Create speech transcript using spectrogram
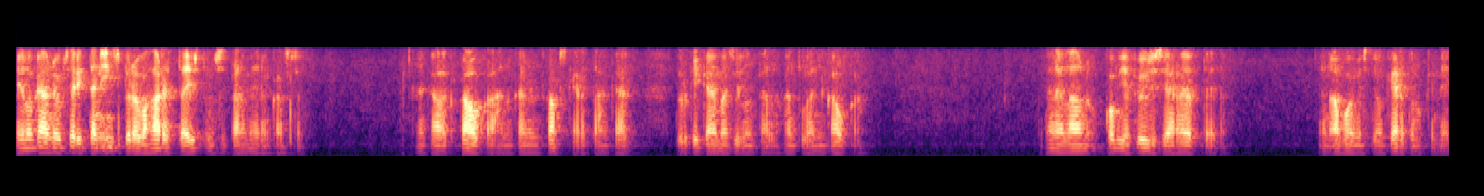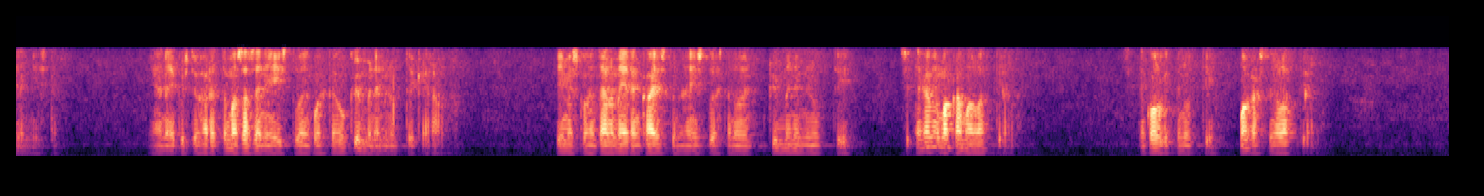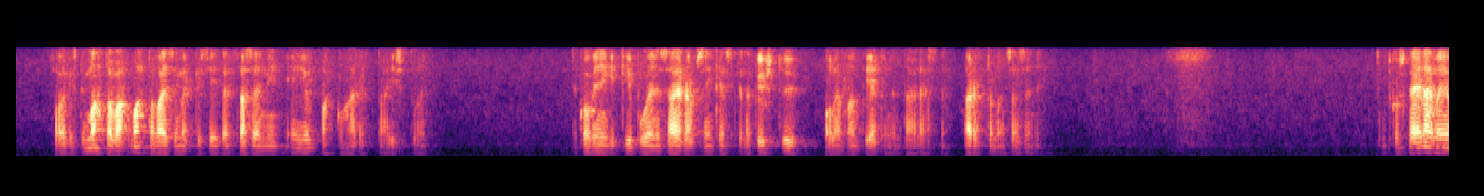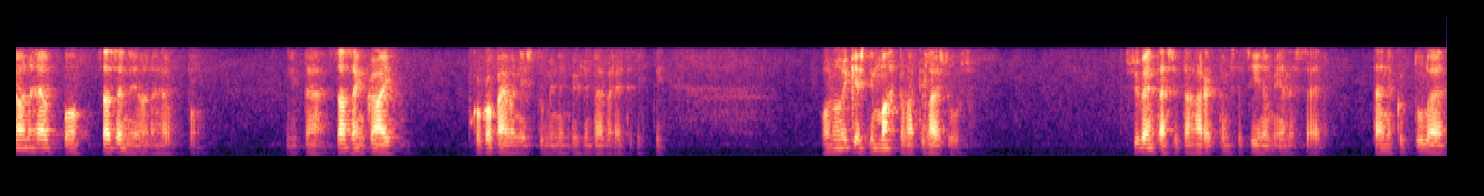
Meillä on käynyt yksi erittäin inspiroiva harjoittaja istumassa täällä meidän kanssa. Hän käy aika kaukaa. Hän on käynyt nyt kaksi kertaa. Hän käy, pyrkii käymään silloin täällä. Hän tulee niin kaukaa. Hänellä on kovia fyysisiä rajoitteita. Hän avoimesti on kertonutkin meille niistä. Ja hän ei pysty harjoittamaan sasenia istuen kuin ehkä 10 minuuttia kerralla. Viimeis kun hän täällä meidän kanssa istui, hän istui ehkä noin 10 minuuttia. Sitten kävi makaamaan lattialla. Sitten 30 minuuttia makasi lattialla. Se on oikeasti mahtava, mahtava esimerkki siitä, että saseni ei ole pakko harjoittaa istuen ja kovinkin kipujen ja sairauksien keskellä pystyy olemaan tietoinen tai läsnä harjoittamaan saseni. Mutta koska elämä ei ole aina helppoa, saseni ei ole aina helppoa, niin tämä sasen kai, koko päivän istuminen, yhden päivän retriitti, on oikeasti mahtava tilaisuus syventää sitä harjoittamista siinä mielessä, että tänne kun tulee,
